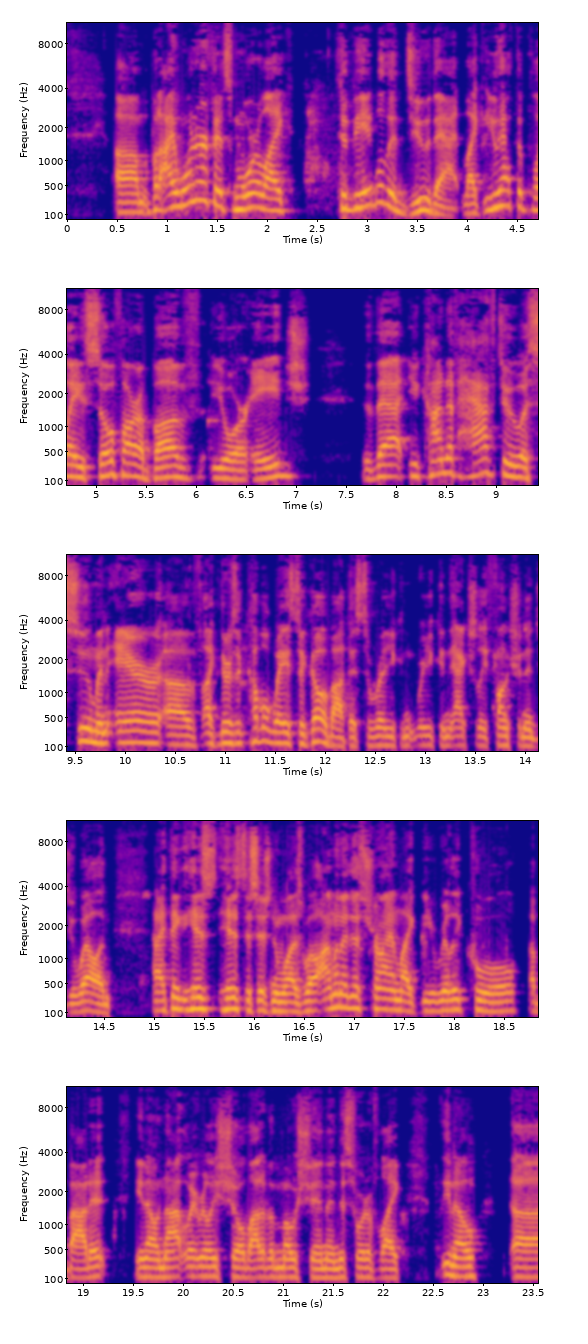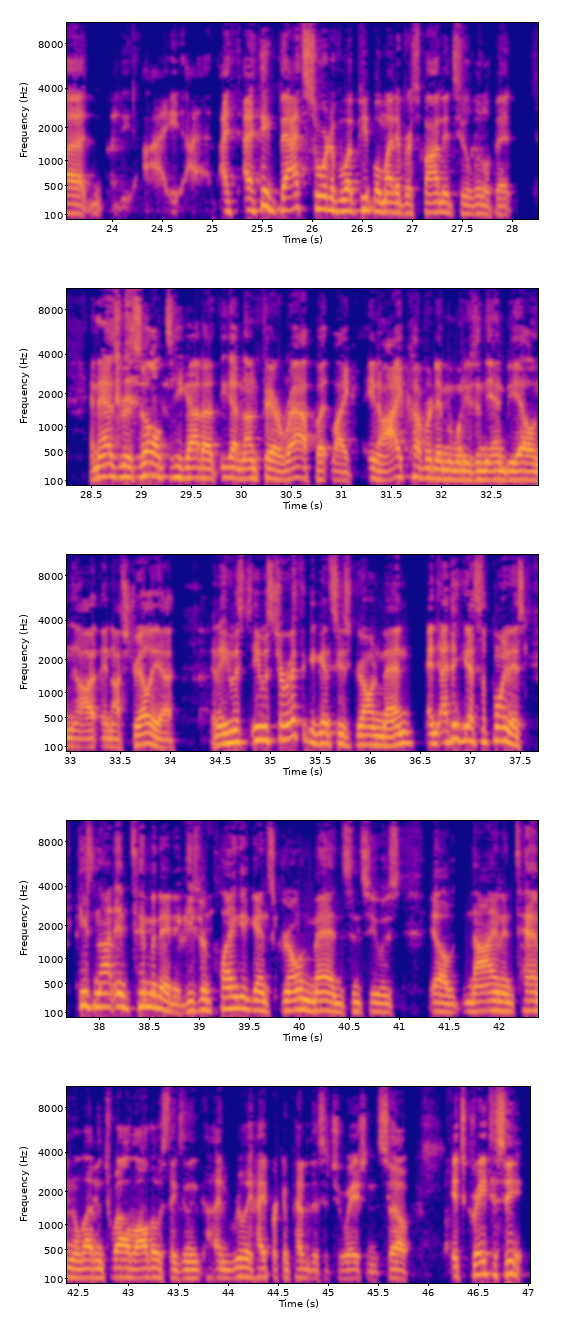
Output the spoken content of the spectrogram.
Um, but I wonder if it's more like to be able to do that, like you have to play so far above your age that you kind of have to assume an air of like there's a couple ways to go about this to where you can where you can actually function and do well. And, and I think his his decision was well I'm to just try and like be really cool about it you know not really show a lot of emotion and just sort of like you know uh, I, I I think that's sort of what people might have responded to a little bit. And as a result he got a he got an unfair rap but like you know I covered him when he was in the NBL in, uh, in Australia and he was he was terrific against these grown men. And I think that's the point is he's not intimidated. He's been playing against grown men since he was you know nine and 10, 11, 12, all those things in, in really hyper competitive situations. So it's great to see.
